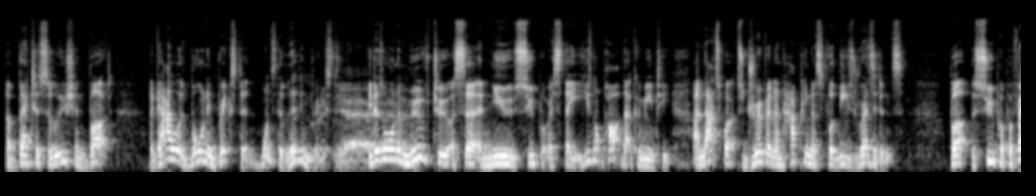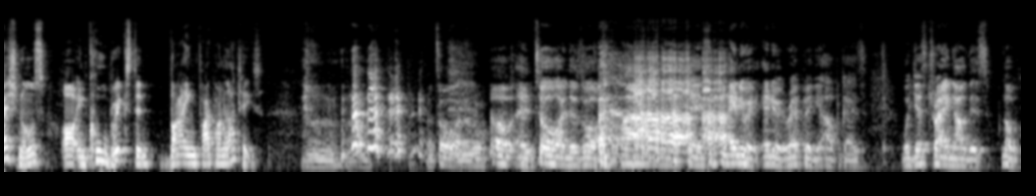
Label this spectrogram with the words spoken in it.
a better solution. But a guy who was born in Brixton wants to live in Brixton. Yeah. He doesn't want to move to a certain new super estate. He's not part of that community, and that's what's driven unhappiness for these residents. But the super professionals are in cool Brixton buying five pound lattes. That's all I know. Oh, a tall one as well. Ah, okay. Anyway, anyway, wrapping it up, guys. We're just trying out this. No,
